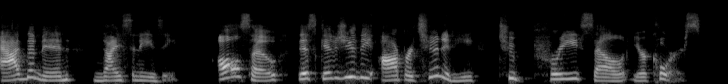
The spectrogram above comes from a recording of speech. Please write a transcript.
add them in nice and easy. Also, this gives you the opportunity to pre sell your course.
